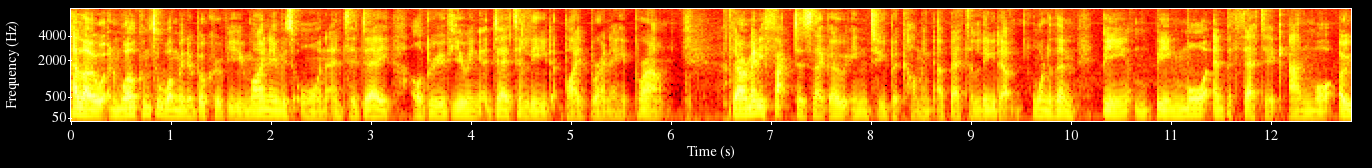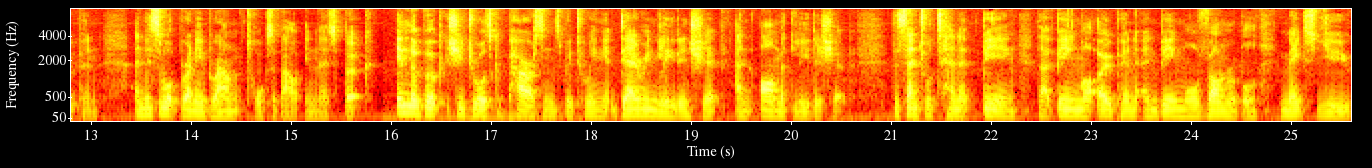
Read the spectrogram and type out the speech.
Hello and welcome to One Minute Book Review. My name is Orn and today I'll be reviewing Dare to Lead by Brene Brown. There are many factors that go into becoming a better leader. One of them being being more empathetic and more open. And this is what Brene Brown talks about in this book. In the book, she draws comparisons between daring leadership and armored leadership. The central tenet being that being more open and being more vulnerable makes you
